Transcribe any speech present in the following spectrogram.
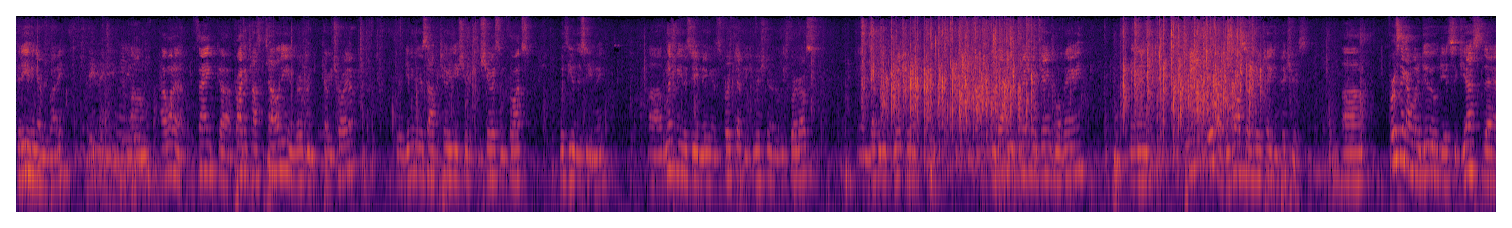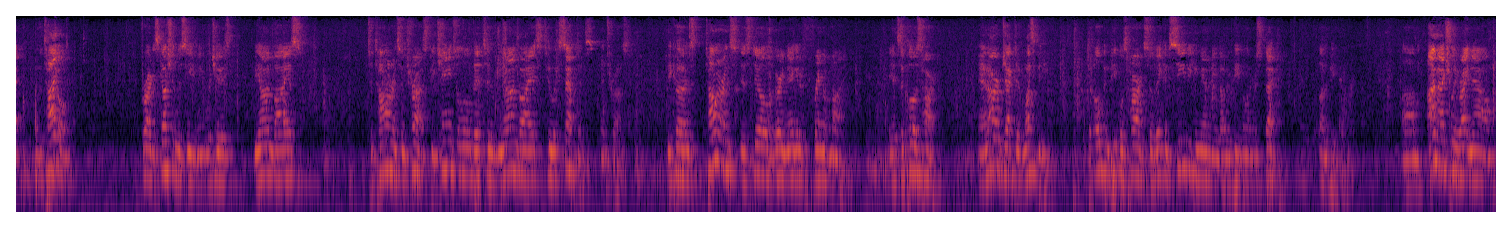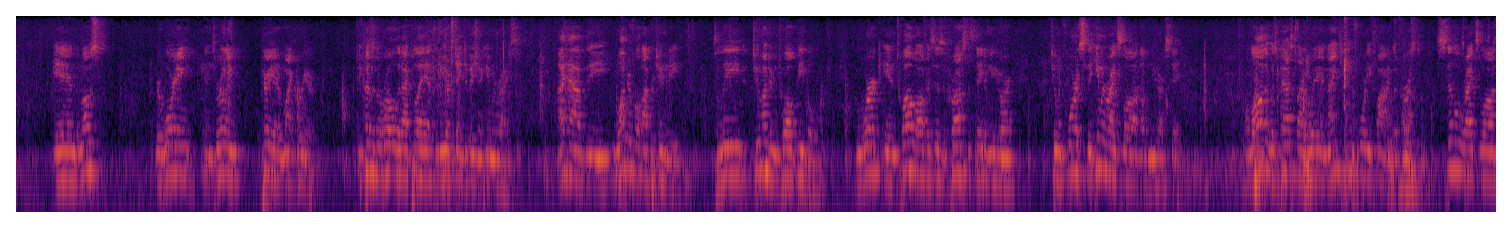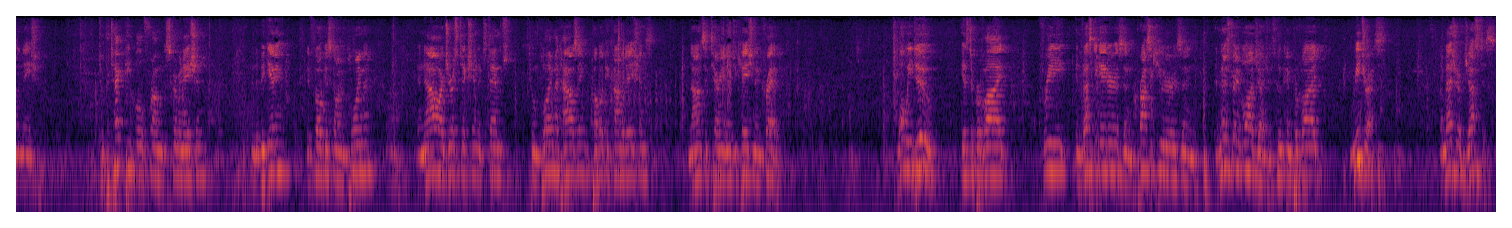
Good evening, everybody. Good evening. Good Um, I want to thank uh, Project Hospitality and Reverend Terry Troia for giving me this opportunity to share, some thoughts with you this evening. Uh, with me this evening is First Deputy Commissioner Luis Burgos and Deputy Commissioner and Deputy Commissioner James Mulvaney and Leon Orr is also here taking pictures. Uh, First thing I want to do is suggest that the title for our discussion this evening, which is Beyond Bias to Tolerance and Trust, be changed a little bit to Beyond Bias to Acceptance and Trust. Because tolerance is still a very negative frame of mind, it's a closed heart. And our objective must be to open people's hearts so they can see the humanity of other people and respect other people. Um, I'm actually right now in the most rewarding and thrilling period of my career. because of the role that I play at the New York State Division of Human Rights. I have the wonderful opportunity to lead 212 people who work in 12 offices across the state of New York to enforce the human rights law of New York State. A law that was passed, by the way, in 1945, the first civil rights law in the nation, to protect people from discrimination. In the beginning, it focused on employment, and now our jurisdiction extends to employment, housing, public accommodations, non-sectarian education, and credit. What we do is to provide free investigators and prosecutors and administrative law judges who can provide redress, a measure of justice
